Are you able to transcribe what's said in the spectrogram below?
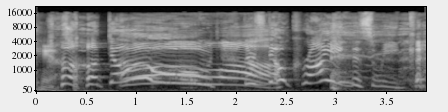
Cancer. Oh, don't! Oh. There's no crying this week.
